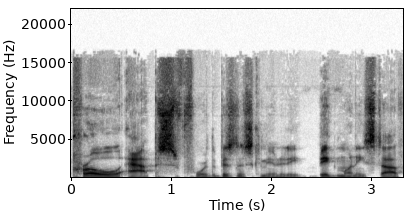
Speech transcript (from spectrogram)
pro apps for the business community big money stuff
